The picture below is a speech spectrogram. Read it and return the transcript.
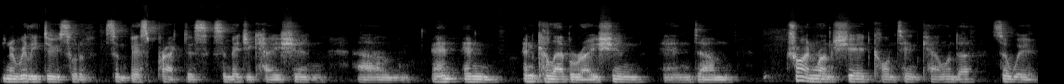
you know, really do sort of some best practice, some education, um, and and and collaboration and um, try and run a shared content calendar so we're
